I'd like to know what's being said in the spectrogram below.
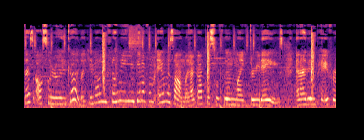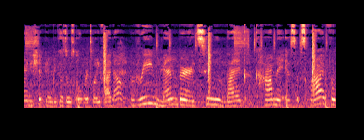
that's also really good. Like you know you feel me? You get it from amazon. Like i got this within like three days and i didn't pay for any shipping because it was over 25 dollars. Remember to like comment and subscribe for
